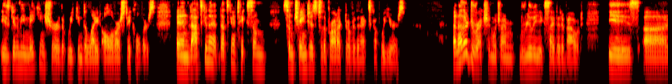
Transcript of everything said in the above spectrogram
is going to be making sure that we can delight all of our stakeholders. And that's going to that's going to take some some changes to the product over the next couple of years. Another direction which I'm really excited about is uh,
